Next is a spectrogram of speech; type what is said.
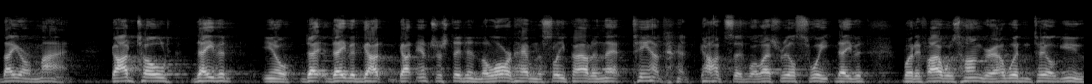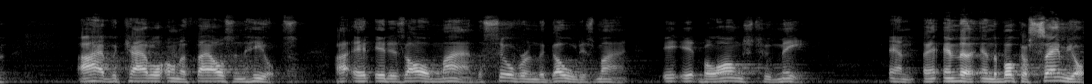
They are mine. God told David, you know, David got, got interested in the Lord having to sleep out in that tent. And God said, Well, that's real sweet, David, but if I was hungry, I wouldn't tell you. I have the cattle on a thousand hills. I, it, it is all mine. The silver and the gold is mine. It, it belongs to me. And in the, in the book of Samuel,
